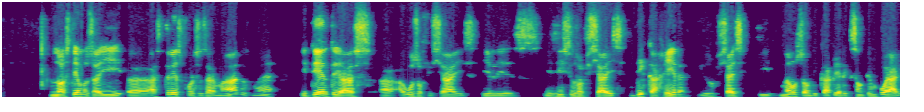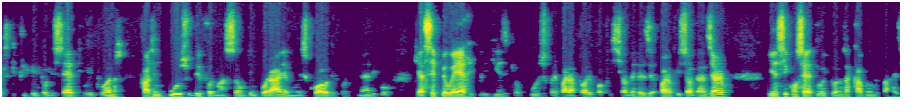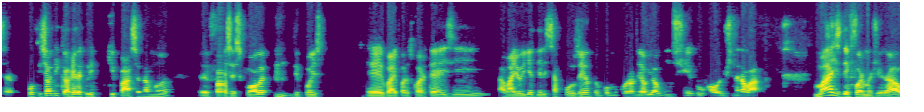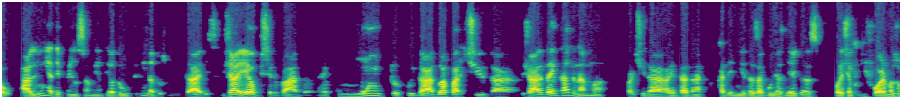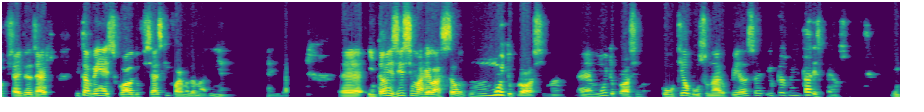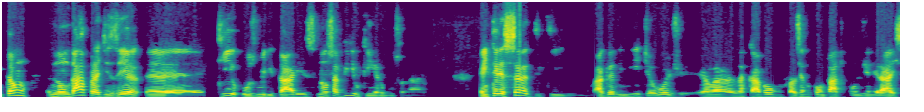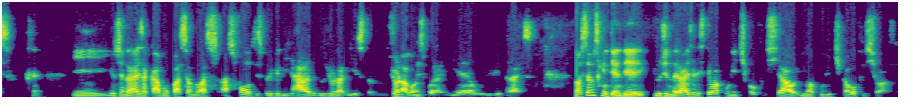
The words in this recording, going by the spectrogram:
nós temos aí uh, as três Forças Armadas, não é? E dentre as, uh, os oficiais, eles existem os oficiais de carreira e os oficiais que não são de carreira, que são temporários, que ficam em torno de sete, oito anos, fazem curso de formação temporária numa escola de, né, de, que é a CPUR, que ele diz, que é o curso preparatório para oficial da reserva, para oficial reserva, e esse com 7, 8 anos acabam indo para a reserva. O oficial de carreira que, ele, que passa na MAN, é, faz a escola, depois é, vai para os quartéis e a maioria deles se aposentam como coronel e alguns chegam ao generalato. Mas, de forma geral, a linha de pensamento e a doutrina dos militares já é observada né, com muito cuidado a partir da, já da entrada na MAN a partir da entrada na Academia das Agulhas Negras, por exemplo, que forma os oficiais do Exército, e também a Escola de Oficiais que forma da Marinha. É, então, existe uma relação muito próxima, é, muito próxima com o que o Bolsonaro pensa e o que os militares pensam. Então, não dá para dizer é, que os militares não sabiam quem era o Bolsonaro. É interessante que a grande mídia hoje, elas acabam fazendo contato com os generais, e, e os generais acabam passando as, as fontes privilegiadas dos jornalistas, os jornalões por aí, é os generais. Nós temos que entender que os generais eles têm uma política oficial e uma política oficiosa.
